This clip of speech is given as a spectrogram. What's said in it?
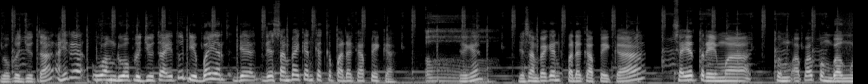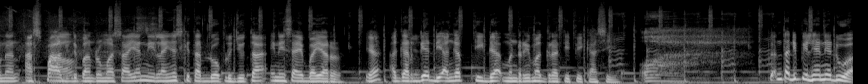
20 jutaan akhirnya uang 20 juta itu dia bayar dia dia sampaikan ke kepada KPK Oh. Ya kan? dia sampaikan kepada KPK saya terima pem- apa pembangunan aspal Aspal. di depan rumah saya nilainya sekitar 20 juta ini saya bayar ya agar dia dianggap tidak menerima gratifikasi Wah. Kan tadi pilihannya dua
